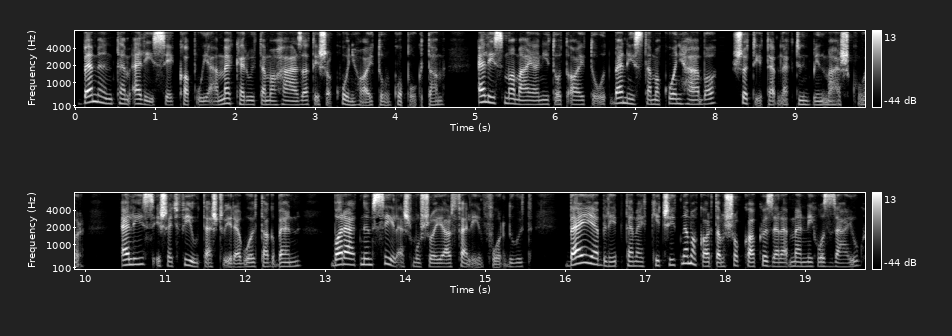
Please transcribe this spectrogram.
Bementem Eliszék kapuján, megkerültem a házat, és a konyhajtón kopogtam. Elis mamája nyitott ajtót, benéztem a konyhába, sötétebbnek tűnt, mint máskor. Elis és egy fiú testvére voltak benn, barátnőm széles mosolyjal felén fordult. Beljebb léptem egy kicsit, nem akartam sokkal közelebb menni hozzájuk.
